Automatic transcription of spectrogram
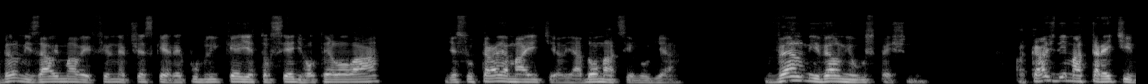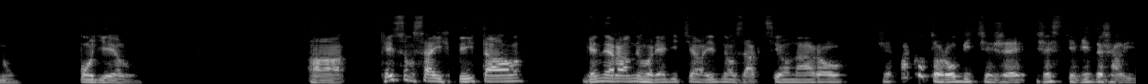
veľmi zaujímavej firme v Českej republike. Je to sieť hotelová, kde sú traja majiteľia, domáci ľudia. Veľmi, veľmi úspešní. A každý má tretinu podielu. A keď som sa ich pýtal, generálneho riaditeľa jedného z akcionárov, že ako to robíte, že, že ste vydržali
